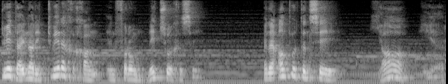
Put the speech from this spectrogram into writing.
Toe het hy na die tweede gegaan en vir hom net so gesê. En hy antwoord en sê: "Ja, Heer."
